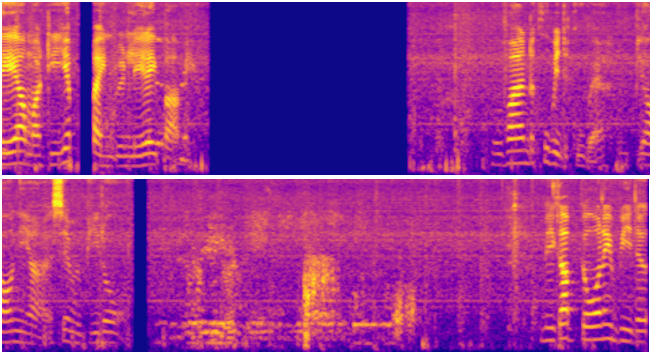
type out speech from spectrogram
လဲရမှာဒီရက်ပိုင်တွင်လဲလိုက်ပါမယ် wifi တစ်ခုပဲတစ်ခုပဲပြောင်းနေရအဆင်မပြေတော့ မ မေကပြောနေပြီတယ်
